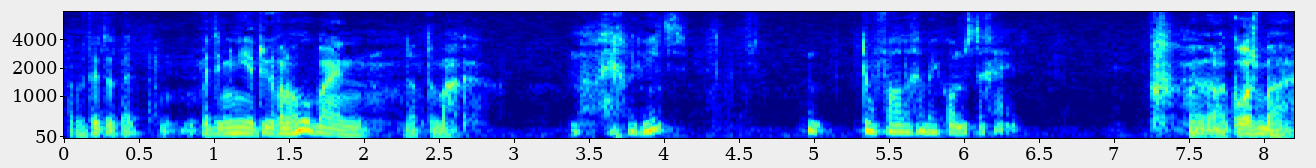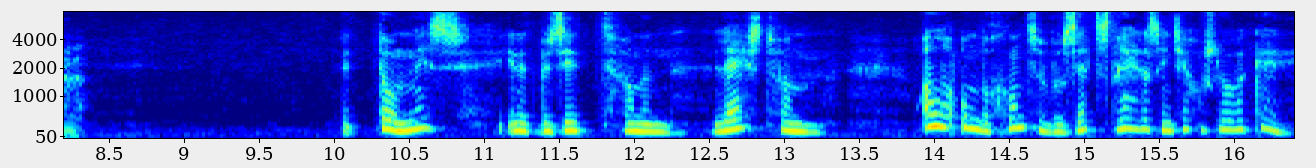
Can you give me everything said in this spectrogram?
Wat heeft het met, met die miniatuur van Holbein dan te maken? Maar eigenlijk niets. Een toevallige bijkomstigheid. Maar wel een kostbare. Tom is in het bezit van een lijst van alle ondergrondse verzetstrijders in Tsjechoslowakije.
